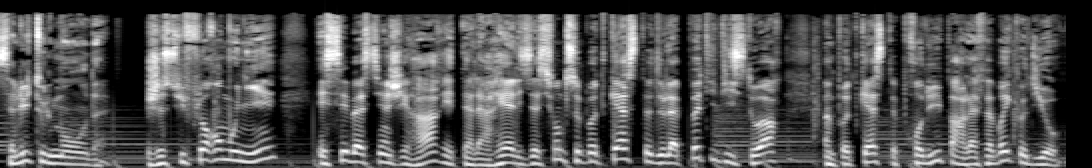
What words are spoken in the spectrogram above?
Salut tout le monde, je suis Florent Mounier et Sébastien Girard est à la réalisation de ce podcast de La Petite Histoire, un podcast produit par La Fabrique Audio.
